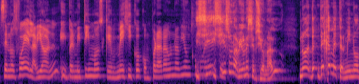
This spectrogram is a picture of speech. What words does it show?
se nos fue el avión y permitimos que México comprara un avión como ¿Y si, ese? ¿Y si es un avión excepcional? No, déjame termino.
